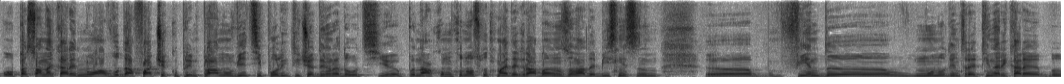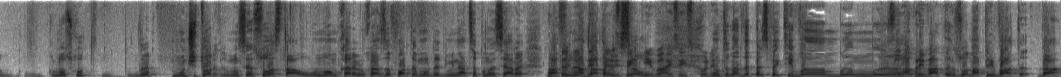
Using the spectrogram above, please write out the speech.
o persoană care nu a avut de-a face cu prim planul vieții politice din Rădăuți uh, până acum, cunoscut mai degrabă în zona de business, în, uh, fiind unul dintre tinerii care cunoscut drept muncitor, în sensul ăsta, un om care lucrează foarte mult de dimineață până seară la firma tatălui său. Hai să-i spunem. Un tânăr de perspectivă în, în zona privată. În zona privată, da?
